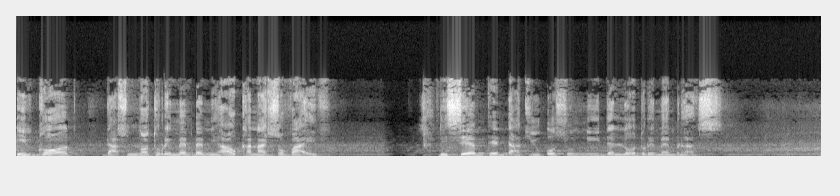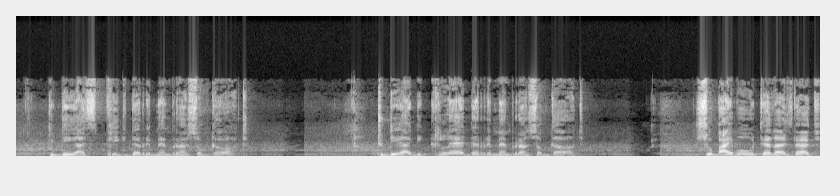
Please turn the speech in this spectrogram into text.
If God does not remember me, how can I survive? The same thing that you also need the Lord remembrance. Today I speak the remembrance of God. Today I declare the remembrance of God. So Bible will tell us that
